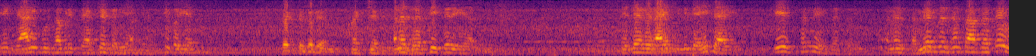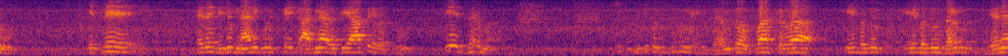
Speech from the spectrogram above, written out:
એ જ્ઞાની પુરુષ આપણી ફ્રેક્ચર કરી આપે શું કરી આપે વ્યક્ત કર્યા અને દ્રષ્ટિ કરી આપે એટલે એને રાઈટ સુધી બેસી જાય એ સમ્યક દર્શન અને સમ્યક દર્શન પ્રાપ્ત થયું એટલે એને બીજું જ્ઞાની પુરુષ કંઈક આજ્ઞા રૂપી આપે વસ્તુ એ ધર્મ. બીજું કોઈ ધર્મ ધર્મ તો ઉપવાસ કરવા એ બધું એ બધું ધર્મ જેને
